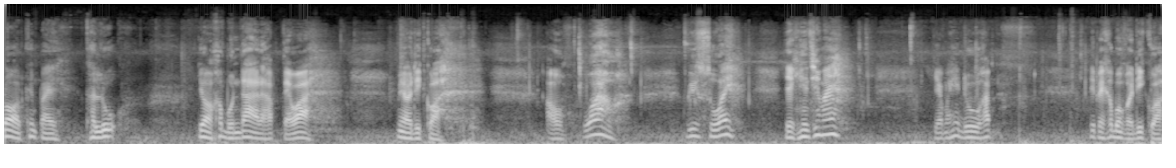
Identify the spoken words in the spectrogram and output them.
ลอดขึ้นไปทะลุยอดข้างบนได้แล้วครับ แต่ว่าไม่เอาดีกว่า เอาว้าววิวสวย อยากเห็นใช่ไหมอยากมาให้ดูครับนี่ไปข้างบนก่อนดีกว่า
